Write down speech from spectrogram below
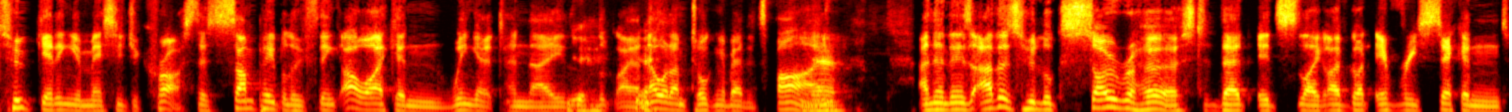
to getting your message across? There's some people who think, oh, I can wing it and they yeah. look like I know what I'm talking about, it's fine. Yeah. And then there's others who look so rehearsed that it's like I've got every second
